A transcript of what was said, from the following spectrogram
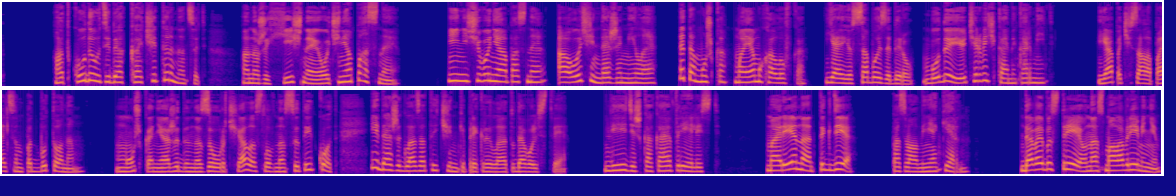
«Откуда у тебя К-14? Оно же хищное и очень опасное». «И ничего не опасное, а очень даже милое. Это мушка, моя мухоловка. Я ее с собой заберу, буду ее червячками кормить». Я почесала пальцем под бутоном. Мушка неожиданно заурчала, словно сытый кот, и даже глаза тычинки прикрыла от удовольствия. «Видишь, какая прелесть!» «Марена, ты где?» — позвал меня Керн. «Давай быстрее, у нас мало времени».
